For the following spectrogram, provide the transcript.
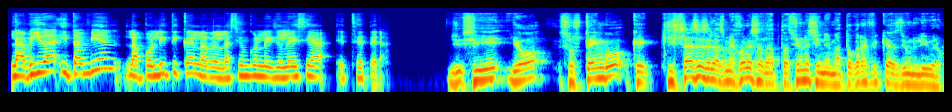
la vida y también la política, la relación con la iglesia, etcétera. Sí, yo sostengo que quizás es de las mejores adaptaciones cinematográficas de un libro.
